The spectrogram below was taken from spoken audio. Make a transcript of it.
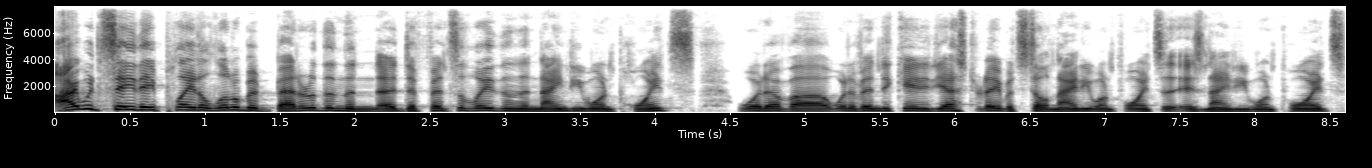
I would say they played a little bit better than the uh, defensively than the 91 points would have uh, would have indicated yesterday. But still, 91 points is 91 points.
